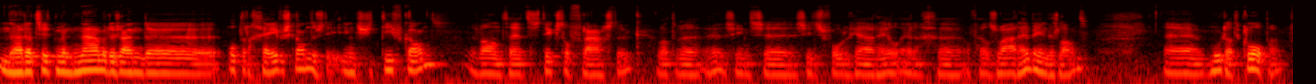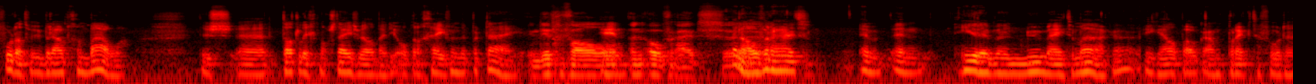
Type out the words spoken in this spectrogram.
Nou, dat zit met name dus aan de opdrachtgeverskant, dus de initiatiefkant. Want het stikstofvraagstuk, wat we hè, sinds, eh, sinds vorig jaar heel erg eh, of heel zwaar hebben in dit land, eh, moet dat kloppen voordat we überhaupt gaan bouwen. Dus dat ligt nog steeds wel bij die opdrachtgevende partij. In dit geval En- een overheid. Een overheid. En, en hier hebben we nu mee te maken. Ik help ook aan projecten voor de,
